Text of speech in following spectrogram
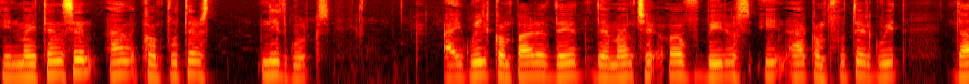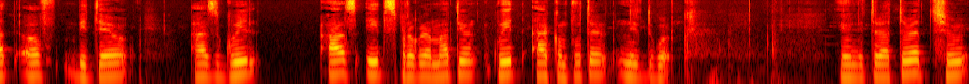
in my maintenance and computer networks. I will compare the damage of virus in a computer with that of video as well as its programming with a computer network. In literature too,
